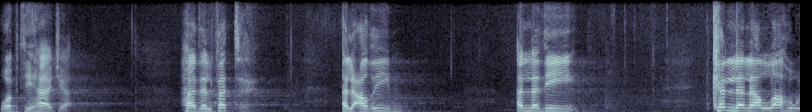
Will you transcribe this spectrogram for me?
وابتهاجا. هذا الفتح العظيم الذي كلل الله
